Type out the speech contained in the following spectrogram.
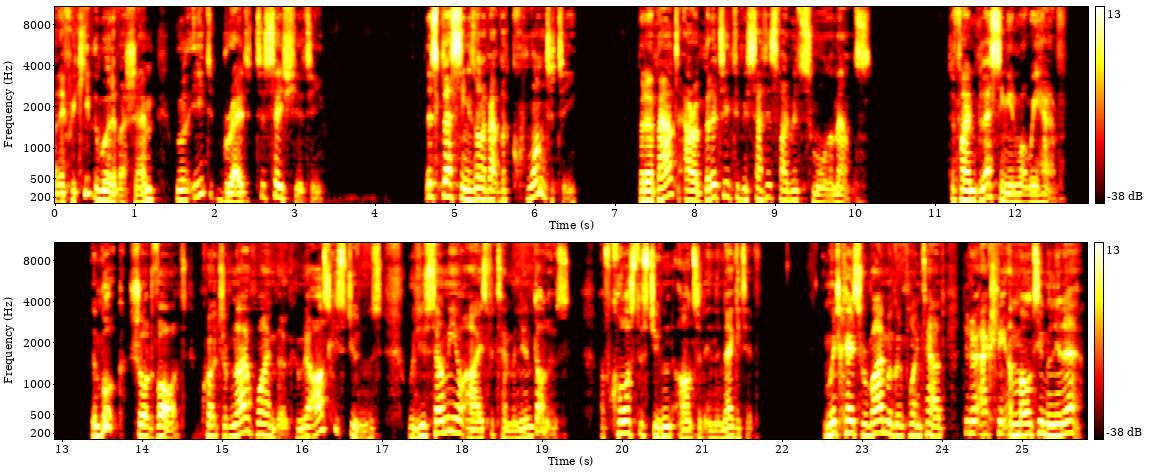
that if we keep the word of Hashem, we will eat bread to satiety. This blessing is not about the quantity, but about our ability to be satisfied with small amounts, to find blessing in what we have. The book, Short Vort, quotes Rav Weinberg, who would ask his students, Would you sell me your eyes for $10 million? Of course, the student answered in the negative. In which case, Weinberg would point out that you're actually a multimillionaire.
